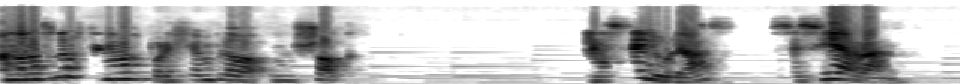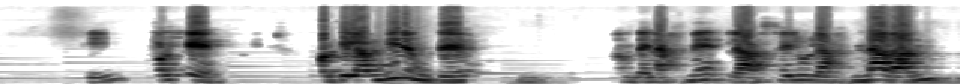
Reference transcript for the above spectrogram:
Cuando nosotros tenemos, por ejemplo, un shock, las células se cierran. ¿sí? ¿Por qué? Porque el ambiente donde las, las células nadan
